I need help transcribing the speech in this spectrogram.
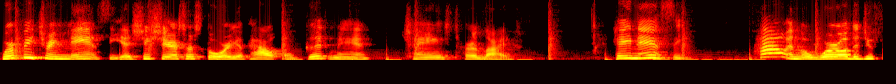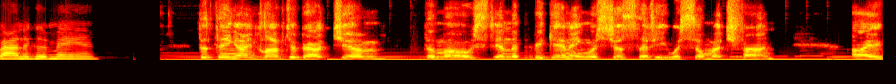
we're featuring Nancy as she shares her story of how a good man changed her life. Hey, Nancy, how in the world did you find a good man? The thing I loved about Jim the most in the beginning was just that he was so much fun. I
